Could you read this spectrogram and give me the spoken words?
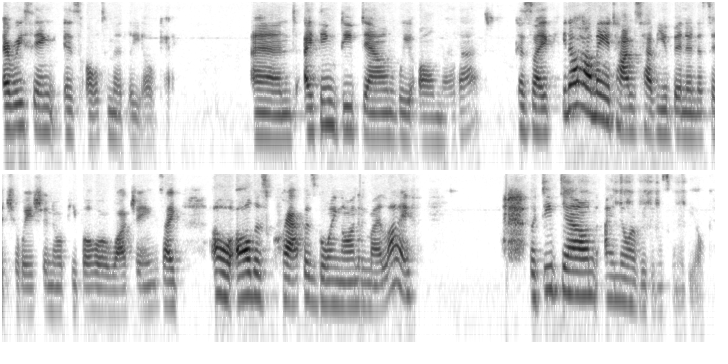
Everything is ultimately okay. And I think deep down, we all know that. Because, like, you know, how many times have you been in a situation or people who are watching? It's like, oh, all this crap is going on in my life. But deep down, I know everything's going to be okay.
